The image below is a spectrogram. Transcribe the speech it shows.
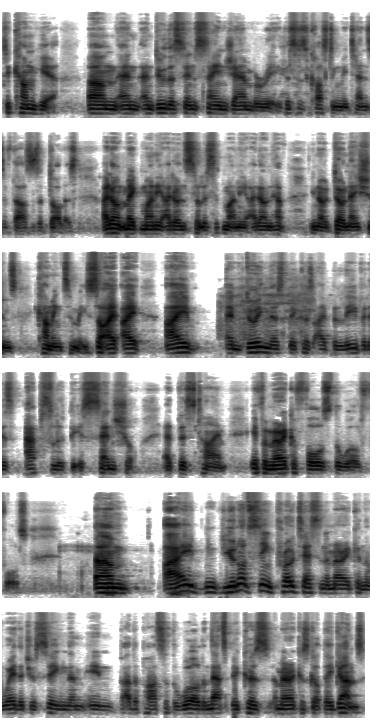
to come here. Um, and and do this insane jamboree. This is costing me tens of thousands of dollars. I don't make money. I don't solicit money. I don't have you know donations coming to me. So I I I am doing this because I believe it is absolutely essential at this time. If America falls, the world falls. Um, I you're not seeing protests in America in the way that you're seeing them in other parts of the world, and that's because America's got their guns.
